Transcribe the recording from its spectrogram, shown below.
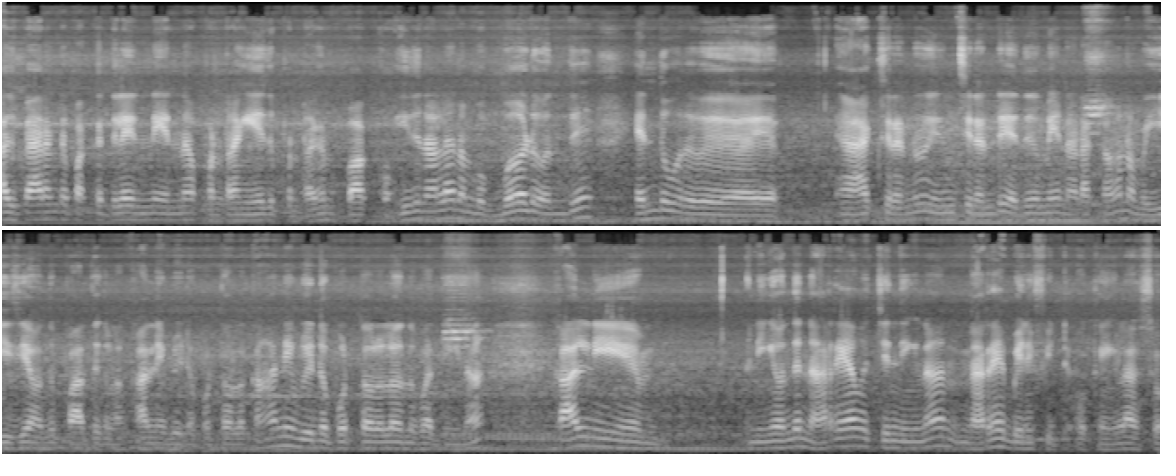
அது பேரண்ட்டு பக்கத்தில் என்ன என்ன பண்ணுறாங்க ஏது பண்ணுறாங்கன்னு பார்க்கும். இதனால நம்ம பேர்டு வந்து எந்த ஒரு ஆக்சிடெண்ட்டும் இன்சிடெண்ட்டும் எதுவுமே நடக்காமல் நம்ம ஈஸியாக வந்து பார்த்துக்கலாம். காலனி ப்ரீடை பொறுத்தவரை. காலனி ப்ரீடை பொறுத்தவரையில் வந்து பார்த்திங்கன்னா காலனி நீங்கள் வந்து நிறையா வச்சுருந்தீங்கன்னா நிறைய பெனிஃபிட் ஓகேங்களா ஸோ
